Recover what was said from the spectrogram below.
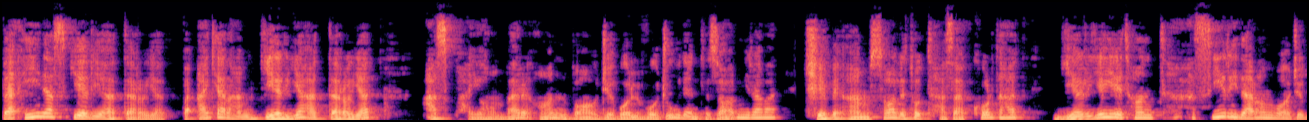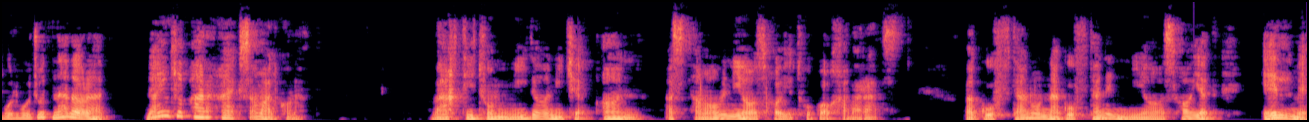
بعید است گریت درآید و اگر هم گریت درآید از پیامبر آن واجب الوجود انتظار می رود که به امثال تو تذکر دهد گریه تان تأثیری در آن واجب الوجود ندارد نه اینکه برعکس عمل کند. وقتی تو میدانی که آن از تمام نیازهای تو با خبر است و گفتن و نگفتن نیازهایت علم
